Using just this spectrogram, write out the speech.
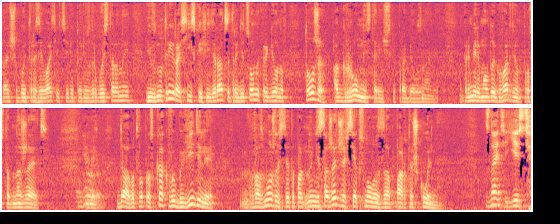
дальше будет развивать эти территории. С другой стороны, и внутри Российской Федерации традиционных регионов тоже огромный исторический пробел знаний. На примере молодой гвардии он просто обнажается. Да, вот вопрос, как вы бы видели возможность это, ну не сажать же всех снова за парты школьные. Знаете, есть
